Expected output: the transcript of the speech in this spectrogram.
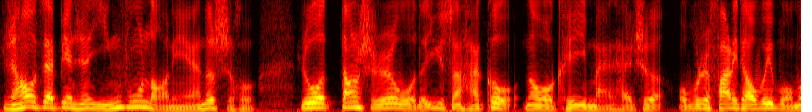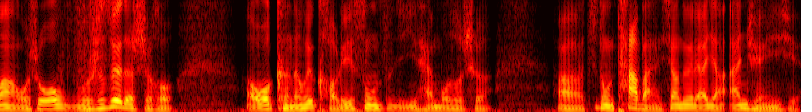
然后再变成迎风老年的时候，如果当时我的预算还够，那我可以买台车。我不是发了一条微博吗？我说我五十岁的时候，啊，我可能会考虑送自己一台摩托车，啊，这种踏板相对来讲安全一些。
